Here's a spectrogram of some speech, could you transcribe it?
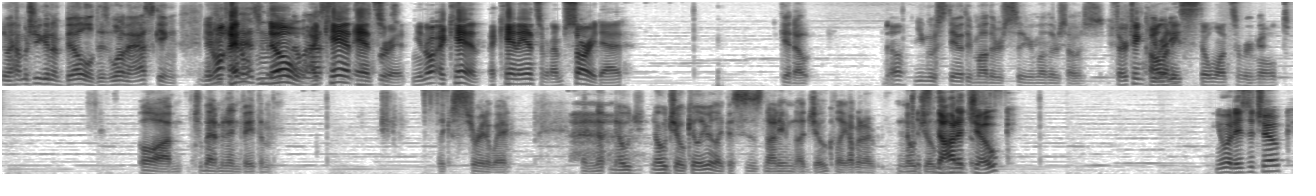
No, how much are you gonna build? Is what I'm asking. You know, you? I don't know. I'm I can't answer it. You know, I can't. I can't answer it. I'm sorry, Dad. Get out. No. You can go stay with your mother's your mother's house. Thirteen colonies still wants a revolt. Oh, um, too bad I'm gonna invade them. Like straight away. Like no, no, no joke, Ilya. Like this is not even a joke. Like I'm gonna no It's joke. not a them. joke. You know what is a joke?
